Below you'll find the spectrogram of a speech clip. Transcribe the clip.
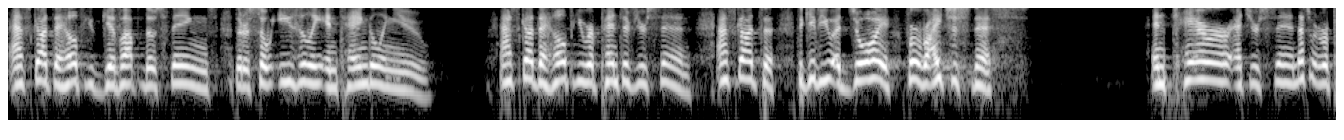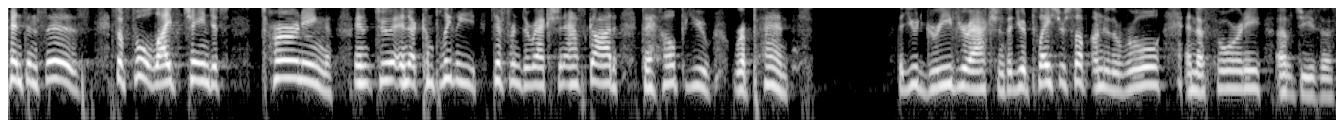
Ask God to help you give up those things that are so easily entangling you. Ask God to help you repent of your sin. Ask God to, to give you a joy for righteousness and terror at your sin. That's what repentance is. It's a full life change. It's turning into in a completely different direction. Ask God to help you repent. That you'd grieve your actions, that you'd place yourself under the rule and authority of Jesus.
